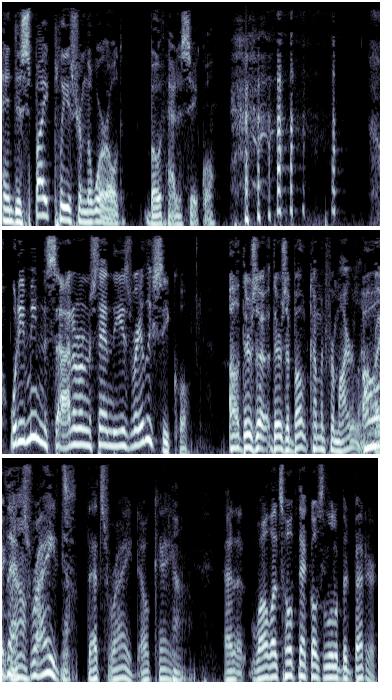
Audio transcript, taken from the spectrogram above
And despite pleas from the world, both had a sequel. what do you mean? This, I don't understand the Israeli sequel. Oh, there's a there's a boat coming from Ireland Oh, right that's now. right. Yeah. That's right. Okay. Yeah. And well, let's hope that goes a little bit better.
